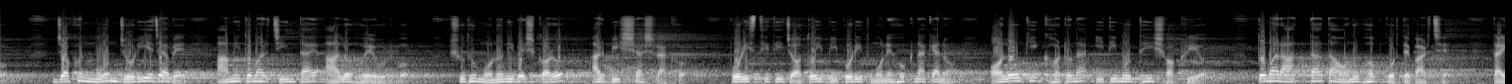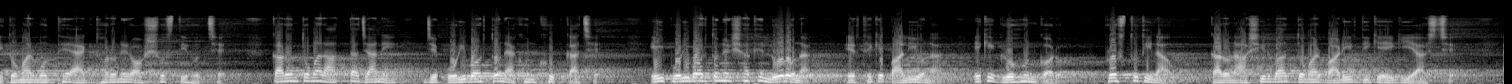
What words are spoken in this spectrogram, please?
যখন মন জড়িয়ে যাবে, আমি তোমার চিন্তায় আলো হয়ে উঠব, শুধু মনোনিবেশ করো আর বিশ্বাস রাখো, পরিস্থিতি যতই বিপরীত মনে হোক না কেন, অলৌকিক ঘটনা ইতিমধ্যেই সক্রিয়, তোমার আত্মা তা অনুভব করতে পারছে তাই তোমার মধ্যে এক ধরনের অস্বস্তি হচ্ছে, কারণ তোমার আত্মা জানে যে পরিবর্তন এখন খুব কাছে। এই পরিবর্তনের সাথে লড়ো না, এর থেকে পালিও না, একে গ্রহণ করো, প্রস্তুতি নাও, কারণ আশীর্বাদ তোমার বাড়ির দিকে এগিয়ে আসছে।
